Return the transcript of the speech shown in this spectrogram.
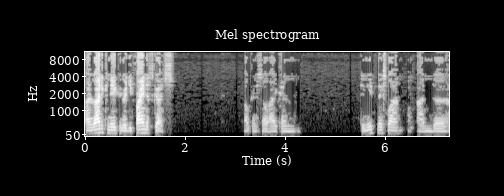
and right click redefine the sketch. Okay, so I can delete this one and uh,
